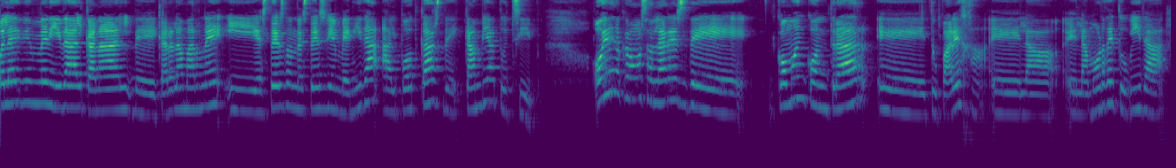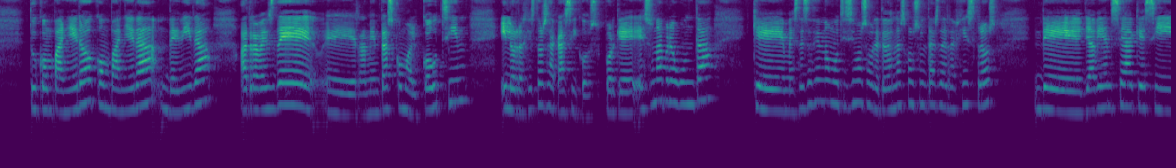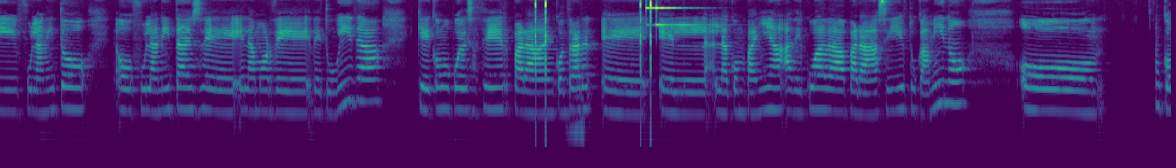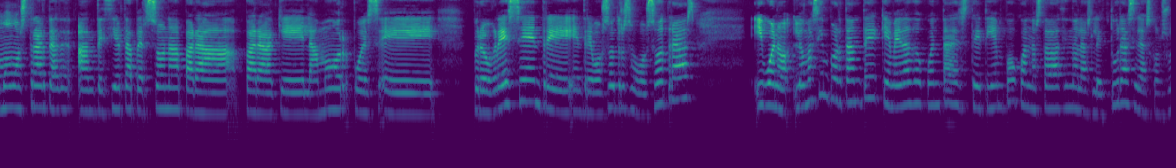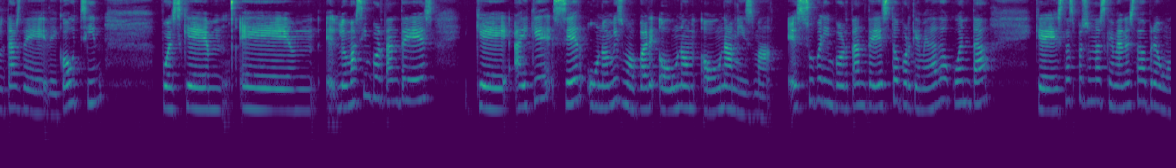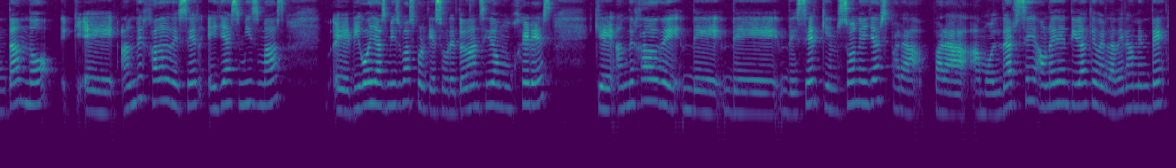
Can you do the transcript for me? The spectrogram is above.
Hola y bienvenida al canal de Carola Marne y estés donde estés, bienvenida al podcast de Cambia tu chip. Hoy de lo que vamos a hablar es de cómo encontrar eh, tu pareja, eh, el amor de tu vida, tu compañero o compañera de vida a través de eh, herramientas como el coaching y los registros acásicos, porque es una pregunta que me estáis haciendo muchísimo, sobre todo en las consultas de registros, de ya bien sea que si fulanito o fulanita es eh, el amor de, tu vida, que cómo puedes hacer para encontrar eh, la compañía adecuada para seguir tu camino o cómo mostrarte ante cierta persona para, que el amor pues eh, progrese entre, entre vosotros o vosotras. Y bueno, lo más importante que me he dado cuenta este tiempo cuando estaba haciendo las lecturas y las consultas de, coaching, pues que eh, lo más importante es que hay que ser uno mismo o, uno, o una misma. Es súper importante esto porque me he dado cuenta que estas personas que me han estado preguntando eh, han dejado de ser ellas mismas, eh, digo ellas mismas porque sobre todo han sido mujeres que han dejado de, ser quien son ellas para, para amoldarse a una identidad que verdaderamente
